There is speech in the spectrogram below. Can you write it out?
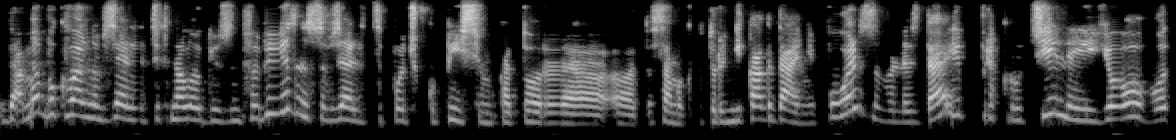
Да, мы буквально взяли технологию из инфобизнеса, взяли цепочку писем, которая, э, то самое, которые никогда не пользовались, да, и прикрутили ее вот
